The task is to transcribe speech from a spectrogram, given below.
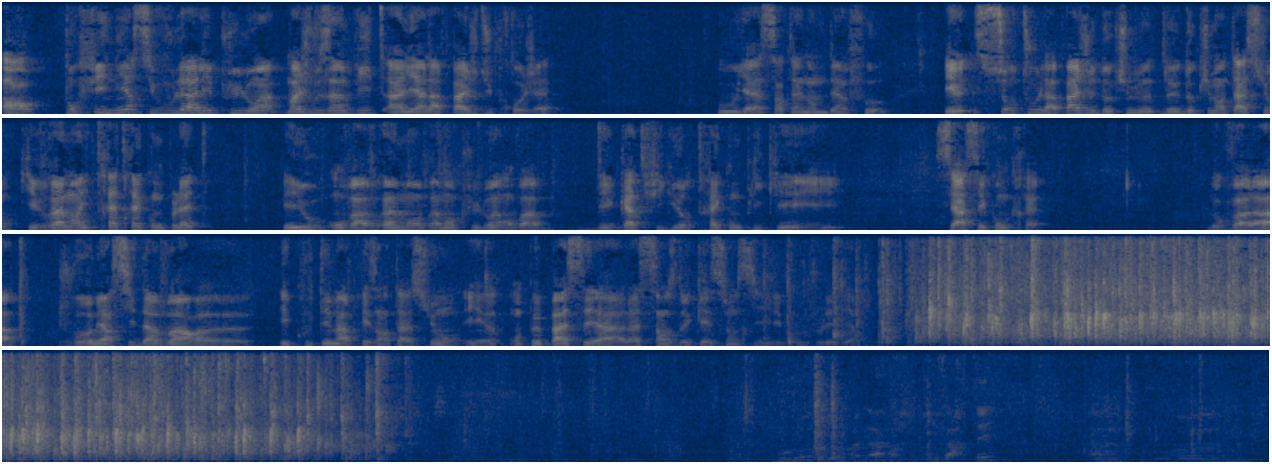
Alors, pour finir, si vous voulez aller plus loin, moi, je vous invite à aller à la page du projet, où il y a un certain nombre d'infos, et surtout la page de, documentation, qui vraiment est très très complète, et où on va vraiment vraiment plus loin. On va des cas de figure très compliqués, et c'est assez concret. Donc voilà, je vous remercie d'avoir euh, écouté ma présentation et on peut passer à la séance de questions si vous le voulez bien. Bonjour, Renard, entreprise Arte. Euh, pour, euh,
